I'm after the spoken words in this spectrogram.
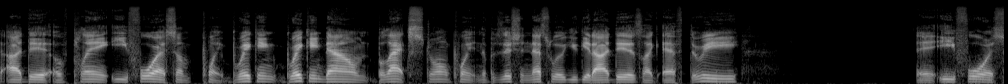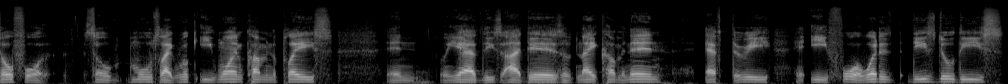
the idea of playing e4 at some point, breaking breaking down black's strong point in the position. That's where you get ideas like f3 and e4 and so forth. So moves like rook e1 come into place, and when you have these ideas of knight coming in, f3 and e4, what does these do? These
